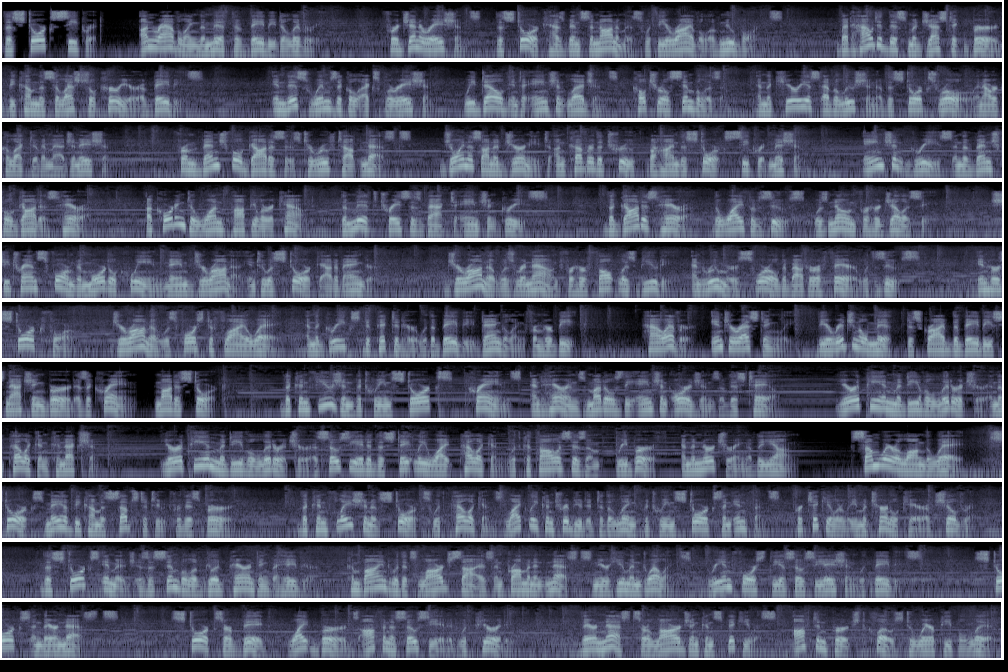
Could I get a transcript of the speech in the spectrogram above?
The Stork's Secret Unraveling the Myth of Baby Delivery. For generations, the stork has been synonymous with the arrival of newborns. But how did this majestic bird become the celestial courier of babies? In this whimsical exploration, we delve into ancient legends, cultural symbolism, and the curious evolution of the stork's role in our collective imagination. From vengeful goddesses to rooftop nests, join us on a journey to uncover the truth behind the stork's secret mission. Ancient Greece and the vengeful goddess Hera. According to one popular account, the myth traces back to ancient Greece. The goddess Hera, the wife of Zeus, was known for her jealousy. She transformed a mortal queen named Gerana into a stork out of anger. Gerana was renowned for her faultless beauty, and rumors swirled about her affair with Zeus. In her stork form, Gerana was forced to fly away, and the Greeks depicted her with a baby dangling from her beak. However, interestingly, the original myth described the baby snatching bird as a crane, not a stork. The confusion between storks, cranes, and herons muddles the ancient origins of this tale. European medieval literature and the pelican connection. European medieval literature associated the stately white pelican with Catholicism, rebirth, and the nurturing of the young. Somewhere along the way, storks may have become a substitute for this bird. The conflation of storks with pelicans likely contributed to the link between storks and infants, particularly maternal care of children. The stork's image is a symbol of good parenting behavior, combined with its large size and prominent nests near human dwellings, reinforced the association with babies. Storks and their nests. Storks are big, white birds often associated with purity. Their nests are large and conspicuous, often perched close to where people live.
